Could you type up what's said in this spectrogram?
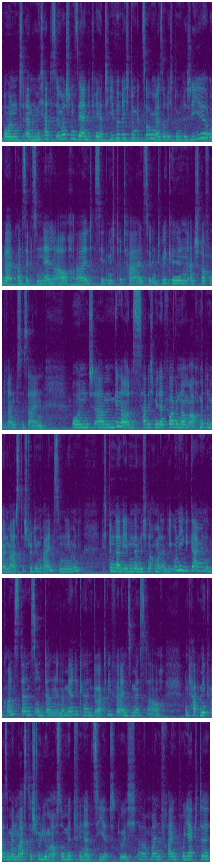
Und ähm, mich hat es immer schon sehr in die kreative Richtung gezogen, also Richtung Regie oder konzeptionell auch. Äh, interessiert mich total zu entwickeln, an Stoffen dran zu sein. Und ähm, genau, das habe ich mir dann vorgenommen, auch mit in mein Masterstudium reinzunehmen. Ich bin dann eben nämlich nochmal an die Uni gegangen in Konstanz und dann in Amerika, in Berkeley für ein Semester auch und habe mir quasi mein Masterstudium auch so mitfinanziert durch äh, meine freien Projekte.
